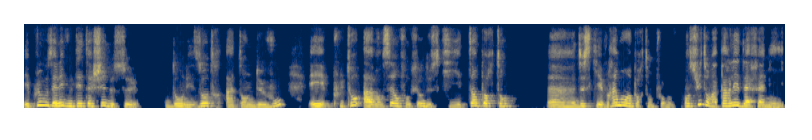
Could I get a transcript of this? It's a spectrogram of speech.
et plus vous allez vous détacher de ce dont les autres attendent de vous et plutôt avancer en fonction de ce qui est important, euh, de ce qui est vraiment important pour vous. Ensuite, on va parler de la famille.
